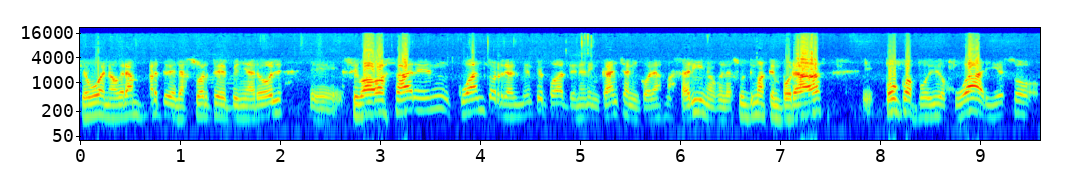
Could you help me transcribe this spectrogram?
que, bueno, gran parte de la suerte de Peñarol eh, se va a basar en cuánto realmente pueda tener en cancha Nicolás Mazarino, que en las últimas temporadas poco ha podido jugar y eso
